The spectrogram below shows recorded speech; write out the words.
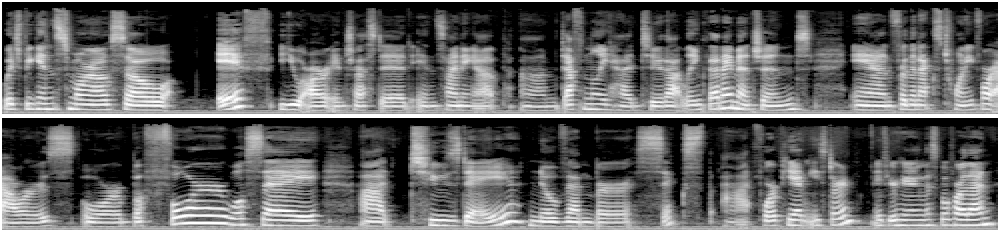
which begins tomorrow. So if you are interested in signing up, um, definitely head to that link that I mentioned. And for the next 24 hours or before, we'll say uh, Tuesday, November 6th at 4 p.m. Eastern. If you're hearing this before then,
